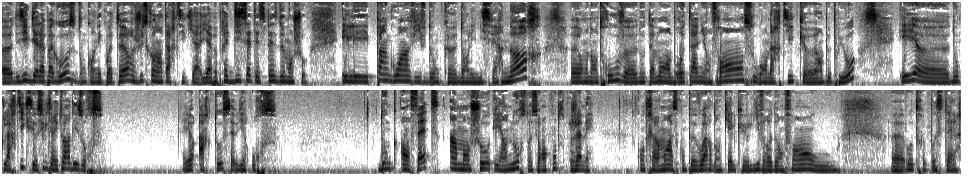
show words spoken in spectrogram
euh, des îles Galapagos, donc en Équateur, jusqu'en Antarctique. Il y, a, il y a à peu près 17 espèces de manchots. Et les pingouins vivent donc euh, dans l'hémisphère nord. Euh, on en trouve notamment en Bretagne, en France, ou en Arctique un peu plus haut. Et euh, donc l'Arctique, c'est aussi le territoire des ours. D'ailleurs, Arctos, ça veut dire ours. Donc en fait, un manchot et un ours ne se rencontrent jamais contrairement à ce qu'on peut voir dans quelques livres d'enfants ou euh, autres posters.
